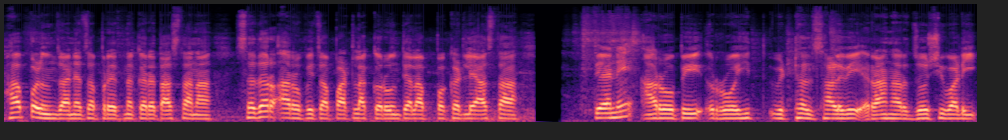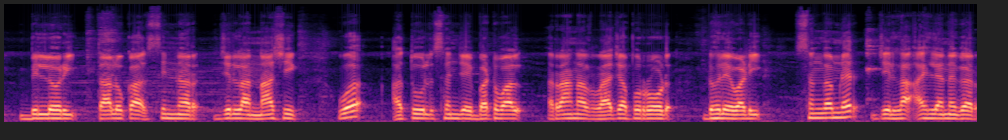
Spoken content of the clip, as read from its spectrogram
हा पळून जाण्याचा प्रयत्न करत असताना सदर आरोपीचा पाठलाग करून त्याला पकडले असता त्याने आरोपी रोहित विठ्ठल साळवे राहणार जोशीवाडी बिल्लोरी तालुका सिन्नर जिल्हा नाशिक व अतुल संजय बटवाल राहणार राजापूर रोड ढोलेवाडी संगमनेर जिल्हा अहिल्यानगर.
